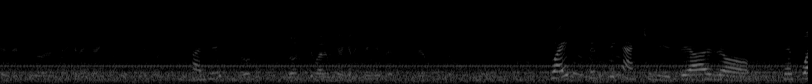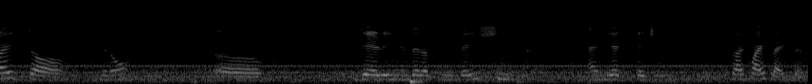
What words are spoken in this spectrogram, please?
के ड्रेसिंग के बारे में क्या कहना चाहेंगे क्लोथ्स के बारे में हाँ जी क्लोथ्स क्लोथ्स के बारे में क्या कहना चाहेंगे फिर quite interesting actually. They are uh, they're quite uh, you know uh, daring in their appeal, very chic and yet edgy. So I quite like them.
